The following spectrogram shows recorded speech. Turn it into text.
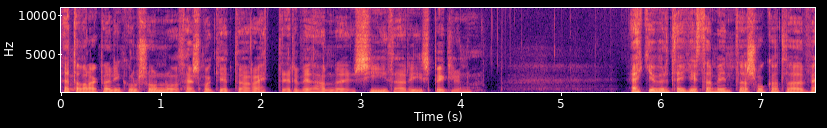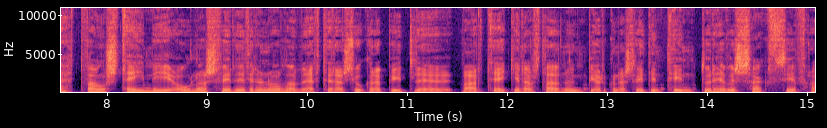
Þetta var Ragnar Ingólfsson og þess maður geta rættir við hann síðar í speiklunum. Ekki verið tekist að mynda svo kallað vettvangsteimi í Ólarsfyrði fyrir norðan eftir að sjúkrabíli var tekin af staðnum. Björgunarsveitin Tindur hefur sagt sér frá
